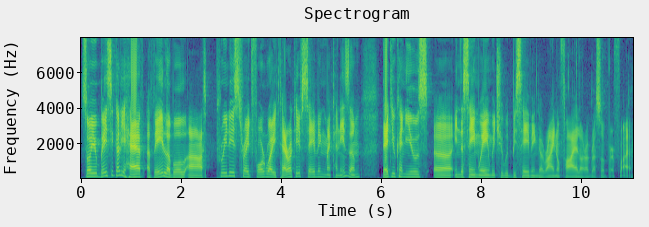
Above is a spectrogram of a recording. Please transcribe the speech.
So you basically have available a pretty straightforward iterative saving mechanism that you can use uh, in the same way in which you would be saving a Rhino file or a Grasshopper file.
